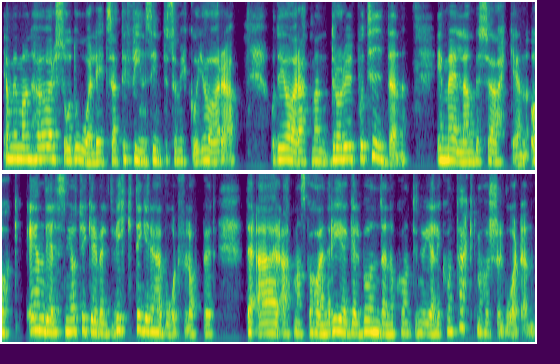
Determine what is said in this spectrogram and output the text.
ja, men man hör så dåligt så att det finns inte så mycket att göra. Och det gör att man drar ut på tiden emellan besöken. Och en del som jag tycker är väldigt viktig i det här vårdförloppet, det är att man ska ha en regelbunden och kontinuerlig kontakt med hörselvården.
